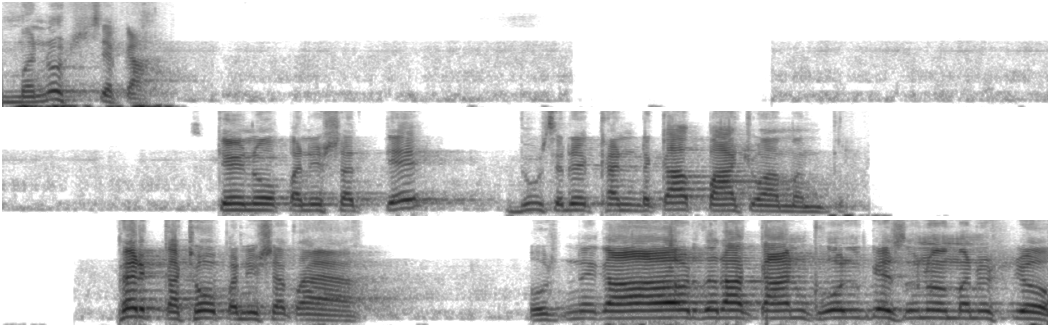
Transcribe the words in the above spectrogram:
मनुष्य का। केनोपनिषद के दूसरे खंड का पांचवा मंत्र। फिर कठोपनिषद आया। उसने कहा, और जरा कान खोल के सुनो मनुष्यों।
